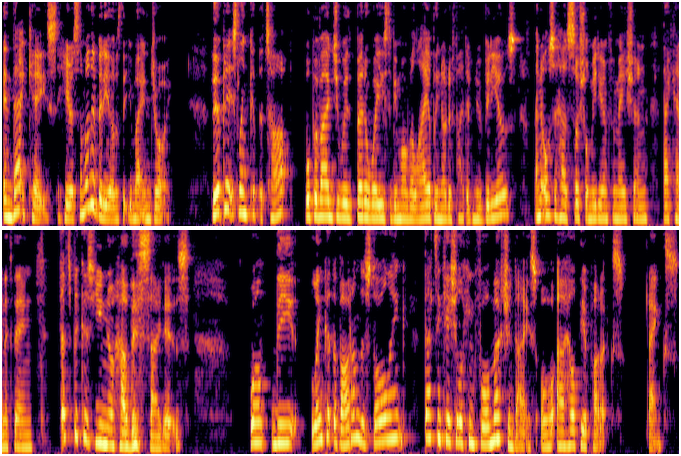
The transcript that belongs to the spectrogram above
In that case, here are some other videos that you might enjoy. The updates link at the top will provide you with better ways to be more reliably notified of new videos, and it also has social media information, that kind of thing. That's because you know how this site is. Well, the link at the bottom, the store link, that's in case you're looking for merchandise or our healthier products. Thanks.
